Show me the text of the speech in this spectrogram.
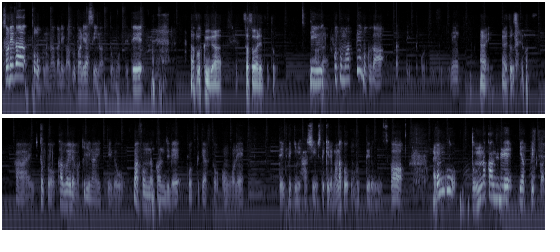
それがトークの流れが生まれやすいなと思ってて、僕が誘われたと。っていうこともあって僕がやっているところですね。はい。ありがとうございます。はい。ちょっと数えればきりないけど、まあそんな感じで、ポッドキャストを今後ね、定期的に発信していければなと思ってるんですが、い今後、どんな感じでやっていくかっ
